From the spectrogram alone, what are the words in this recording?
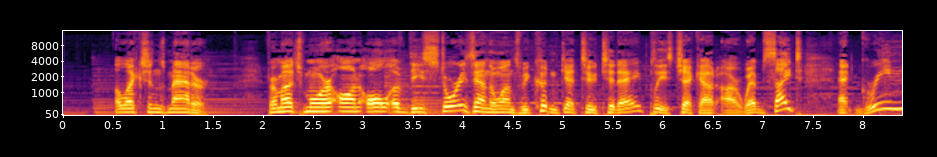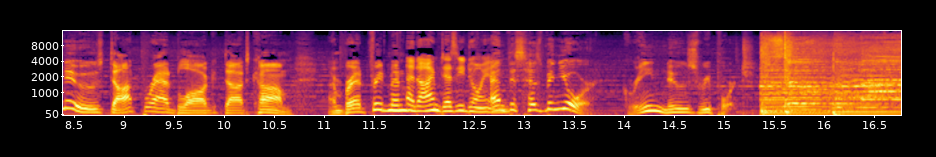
elections matter. For much more on all of these stories and the ones we couldn't get to today, please check out our website at greennews.bradblog.com. I'm Brad Friedman. And I'm Desi Doyen. And this has been your Green News Report. You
